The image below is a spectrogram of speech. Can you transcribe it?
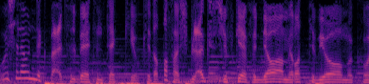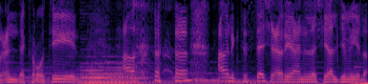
وش لو إنك بعد في البيت متكي وكذا؟ طفش بالعكس شوف كيف الدوام يرتب يومك وعندك روتين. حاول انك تستشعر يعني الأشياء الجميلة.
